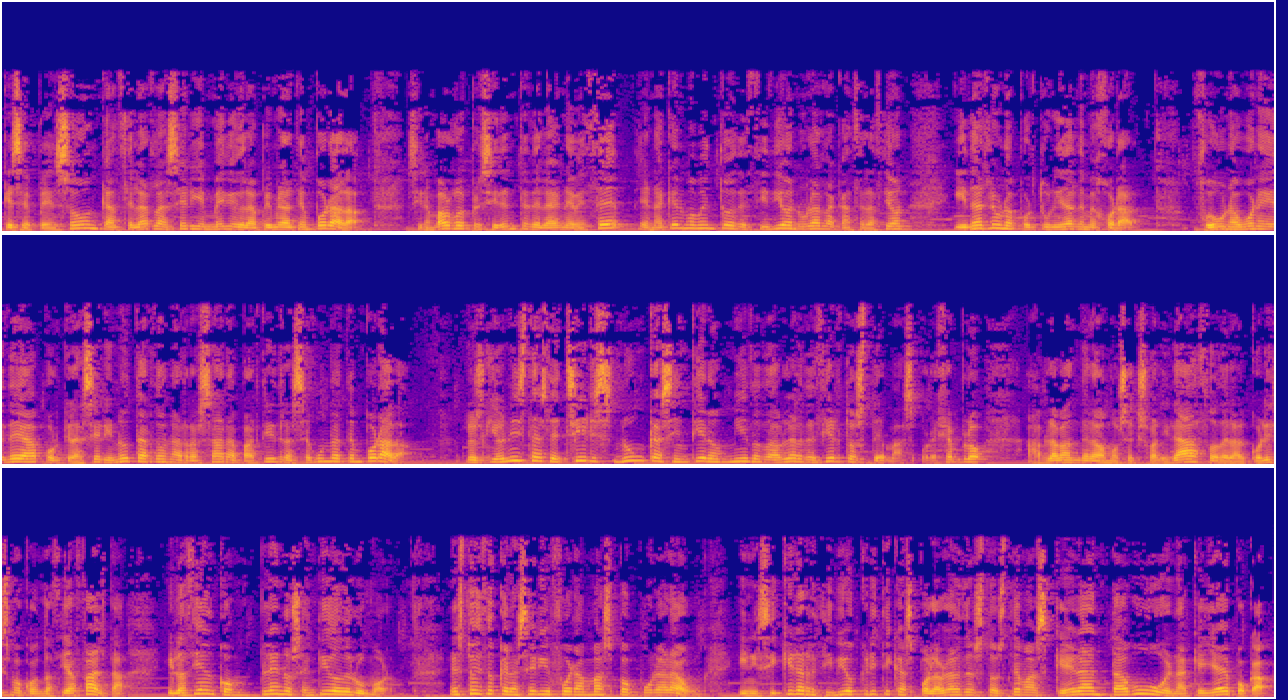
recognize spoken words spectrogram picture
que se pensó en cancelar la serie en medio de la primera temporada. Sin embargo, el presidente de la NBC en aquel momento decidió anular la cancelación y darle una oportunidad de mejorar. Fue una buena idea porque la serie no tardó en arrasar a partir de la segunda temporada. Los guionistas de Cheers nunca sintieron miedo de hablar de ciertos temas. Por ejemplo, hablaban de la homosexualidad o del alcoholismo cuando hacía falta, y lo hacían con pleno sentido del humor. Esto hizo que la serie fuera más popular aún, y ni siquiera recibió críticas por hablar de estos temas que eran tabú en aquella época.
